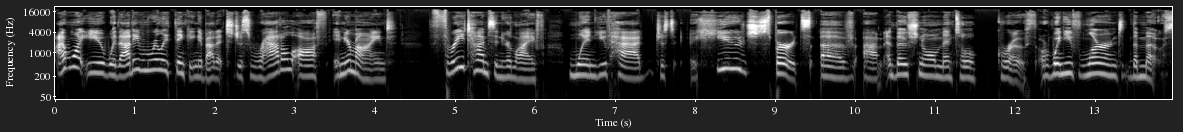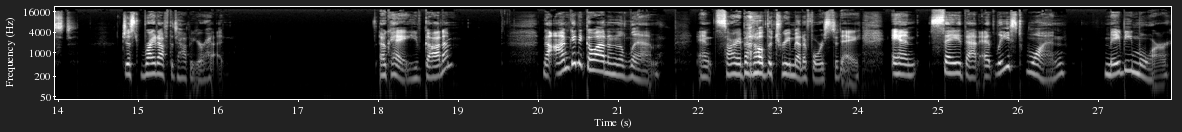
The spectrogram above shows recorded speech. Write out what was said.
I want you, without even really thinking about it, to just rattle off in your mind three times in your life when you've had just huge spurts of um, emotional, mental growth, or when you've learned the most, just right off the top of your head. Okay, you've got them? Now I'm going to go out on a limb and sorry about all the tree metaphors today, and say that at least one, maybe more,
